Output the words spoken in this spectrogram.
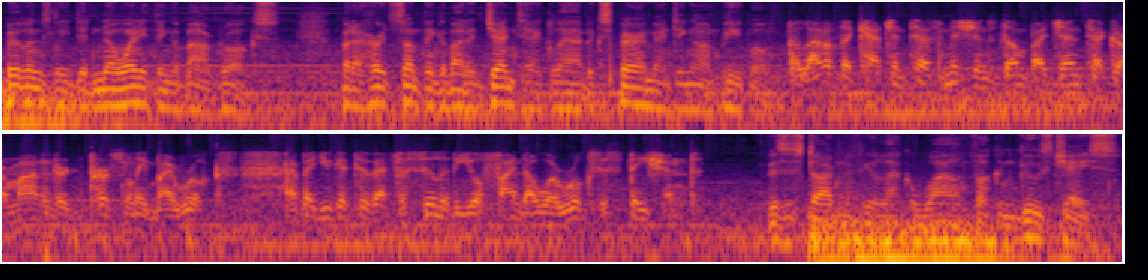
Billingsley didn't know anything about Rooks, but I heard something about a Gentek lab experimenting on people. A lot of the catch and test missions done by Gentek are monitored personally by Rooks. I bet you get to that facility, you'll find out where Rooks is stationed. This is starting to feel like a wild fucking goose chase.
